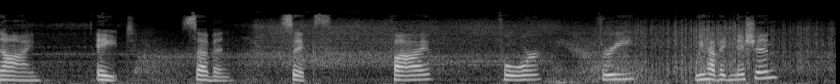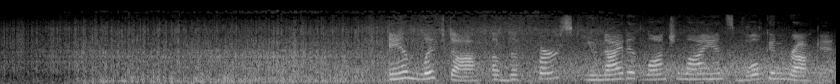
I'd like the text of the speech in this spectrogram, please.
nine, eight, seven, six, five, four, three. We have ignition. And liftoff of the first United Launch Alliance Vulcan rocket,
